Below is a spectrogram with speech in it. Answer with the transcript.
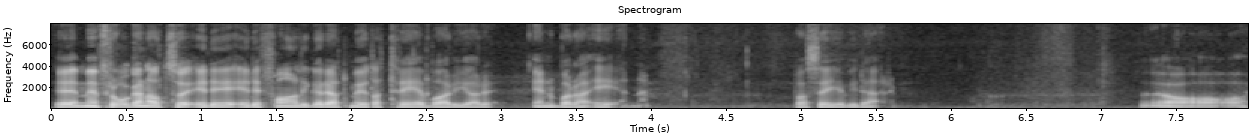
Eh, men frågan alltså, är det, är det farligare att möta tre vargar än bara en? Vad säger vi där? Ja.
